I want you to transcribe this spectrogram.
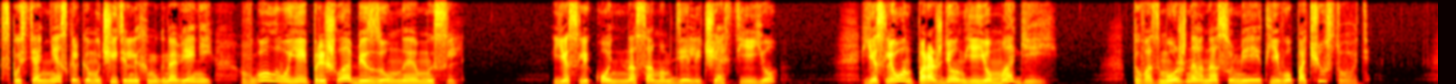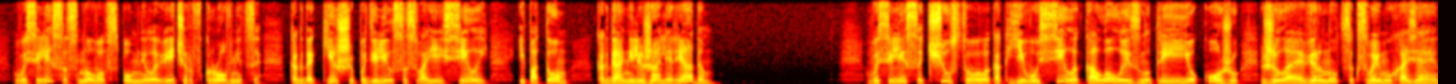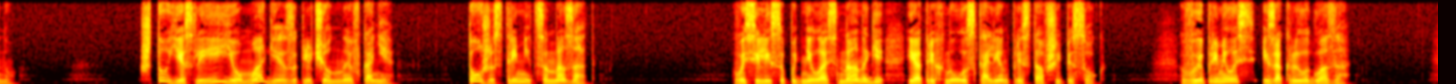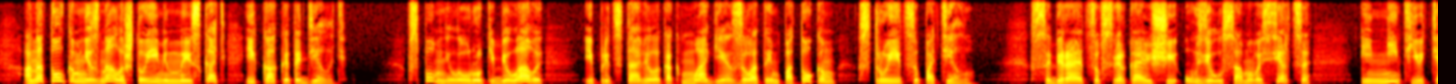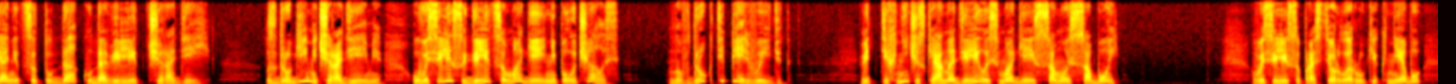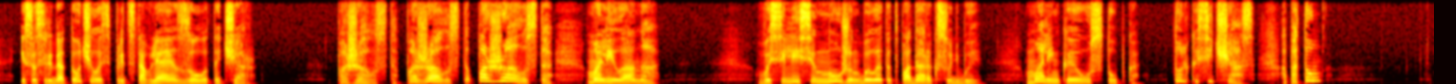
Спустя несколько мучительных мгновений в голову ей пришла безумная мысль. Если конь на самом деле часть ее — если он порожден ее магией, то, возможно, она сумеет его почувствовать. Василиса снова вспомнила вечер в кровнице, когда Кирши поделился своей силой, и потом, когда они лежали рядом. Василиса чувствовала, как его сила колола изнутри ее кожу, желая вернуться к своему хозяину. Что, если и ее магия, заключенная в коне, тоже стремится назад? Василиса поднялась на ноги и отряхнула с колен приставший песок. Выпрямилась и закрыла глаза. Она толком не знала, что именно искать и как это делать. Вспомнила уроки Белавы и представила, как магия золотым потоком струится по телу собирается в сверкающий узел у самого сердца и нитью тянется туда, куда велит чародей. С другими чародеями у Василисы делиться магией не получалось, но вдруг теперь выйдет. Ведь технически она делилась магией с самой собой. Василиса простерла руки к небу и сосредоточилась, представляя золото чар. «Пожалуйста, пожалуйста, пожалуйста!» — молила она. Василисе нужен был этот подарок судьбы. Маленькая уступка. Только сейчас. А потом...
